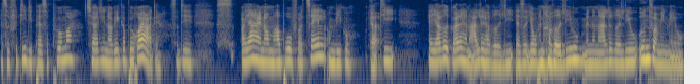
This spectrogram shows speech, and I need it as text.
Altså fordi de passer på mig, tør de nok ikke at berøre det. Så det og jeg har enormt meget brug for at tale om Viggo. Ja. At jeg ved godt, at han aldrig har været i live. Altså jo, han har været i live, men han har aldrig været i live uden for min mave.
